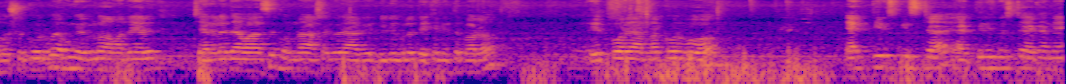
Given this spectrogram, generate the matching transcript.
অবশ্যই করব এবং এগুলো আমাদের চ্যানেলে দেওয়া আছে। তোমরা আশা করি আগের ভিডিওগুলো দেখে নিতে পারো। এরপরে আমরা করব একত্রিশ পৃষ্ঠা। একত্রিশ পৃষ্ঠা এখানে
